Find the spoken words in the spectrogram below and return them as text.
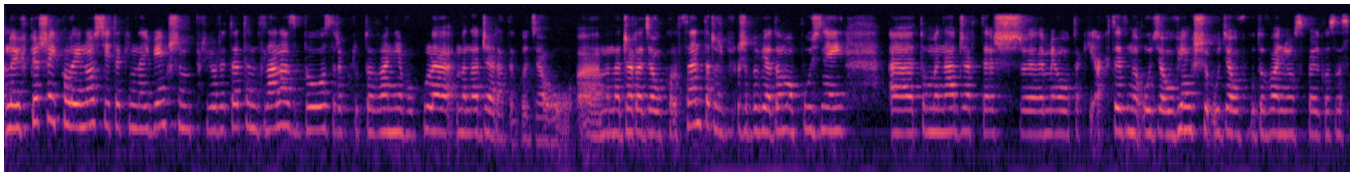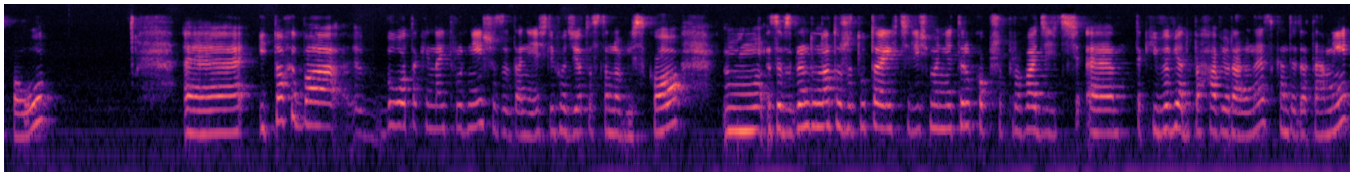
no i w pierwszej kolejności takim największym priorytetem dla nas było zrekrutowanie w ogóle menadżera tego działu, e, menadżera działu call center, żeby wiadomo później e, to menadżer też miał taki aktywny udział, większy udział w budowaniu swojego zespołu. E, I to chyba było takie najtrudniejsze zadanie, jeśli chodzi o to stanowisko, mm, ze względu na to, że tutaj chcieliśmy nie tylko przeprowadzić e, taki wywiad behawioralny z kandydatami,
